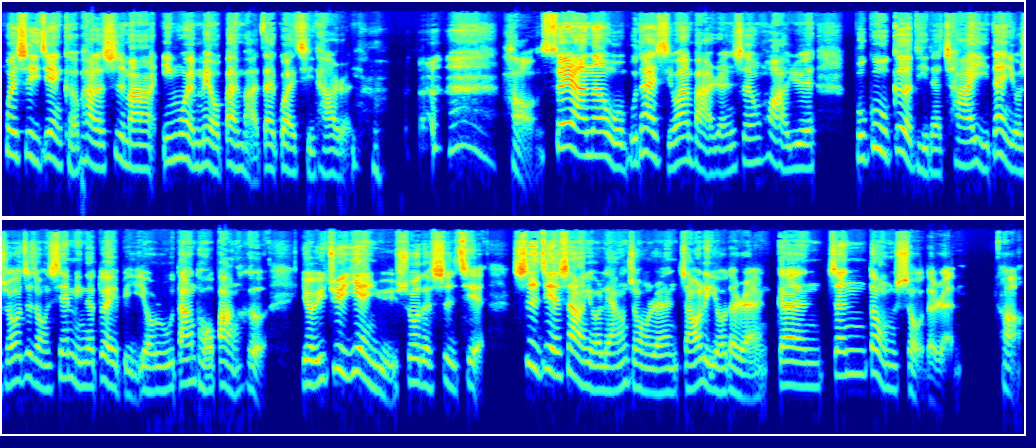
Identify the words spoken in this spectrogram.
会是一件可怕的事吗？因为没有办法再怪其他人。好，虽然呢，我不太喜欢把人生化约，不顾个体的差异，但有时候这种鲜明的对比，有如当头棒喝。有一句谚语说的是切：世界上有两种人，找理由的人跟真动手的人。好，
